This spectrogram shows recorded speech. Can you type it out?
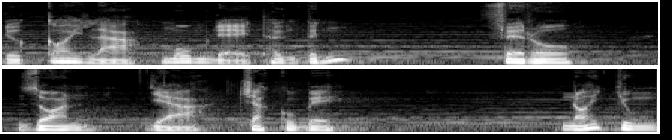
được coi là môn đệ thân tín Phêrô, Gioan và Jacobe. Nói chung,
